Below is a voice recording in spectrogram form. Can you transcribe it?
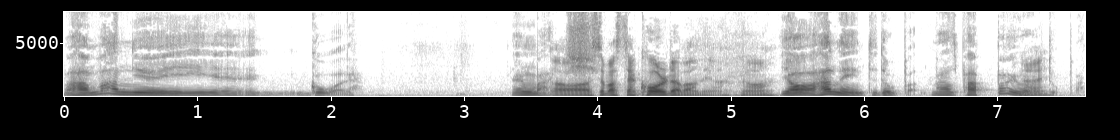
Han vann ju i eh, går. En match. Ja, Sebastian Korda vann ja. ja. Ja, han är inte dopad. Men hans pappa har ju dopad.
